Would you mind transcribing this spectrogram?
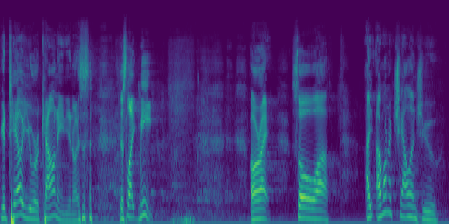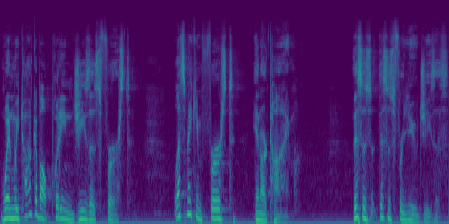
could tell you were counting, you know, just like me. All right. So uh, I, I want to challenge you when we talk about putting Jesus first, let's make him first in our time. This is, this is for you, Jesus.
